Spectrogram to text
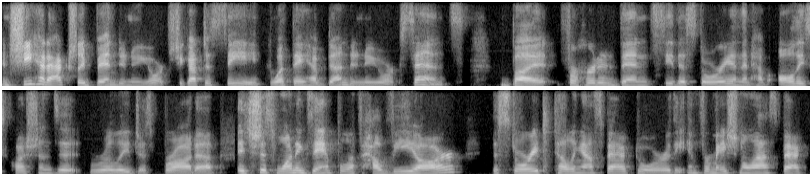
And she had actually been to New York. She got to see what they have done to New York since. But for her to then see the story and then have all these questions, it really just brought up. It's just one example of how VR, the storytelling aspect or the informational aspect,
